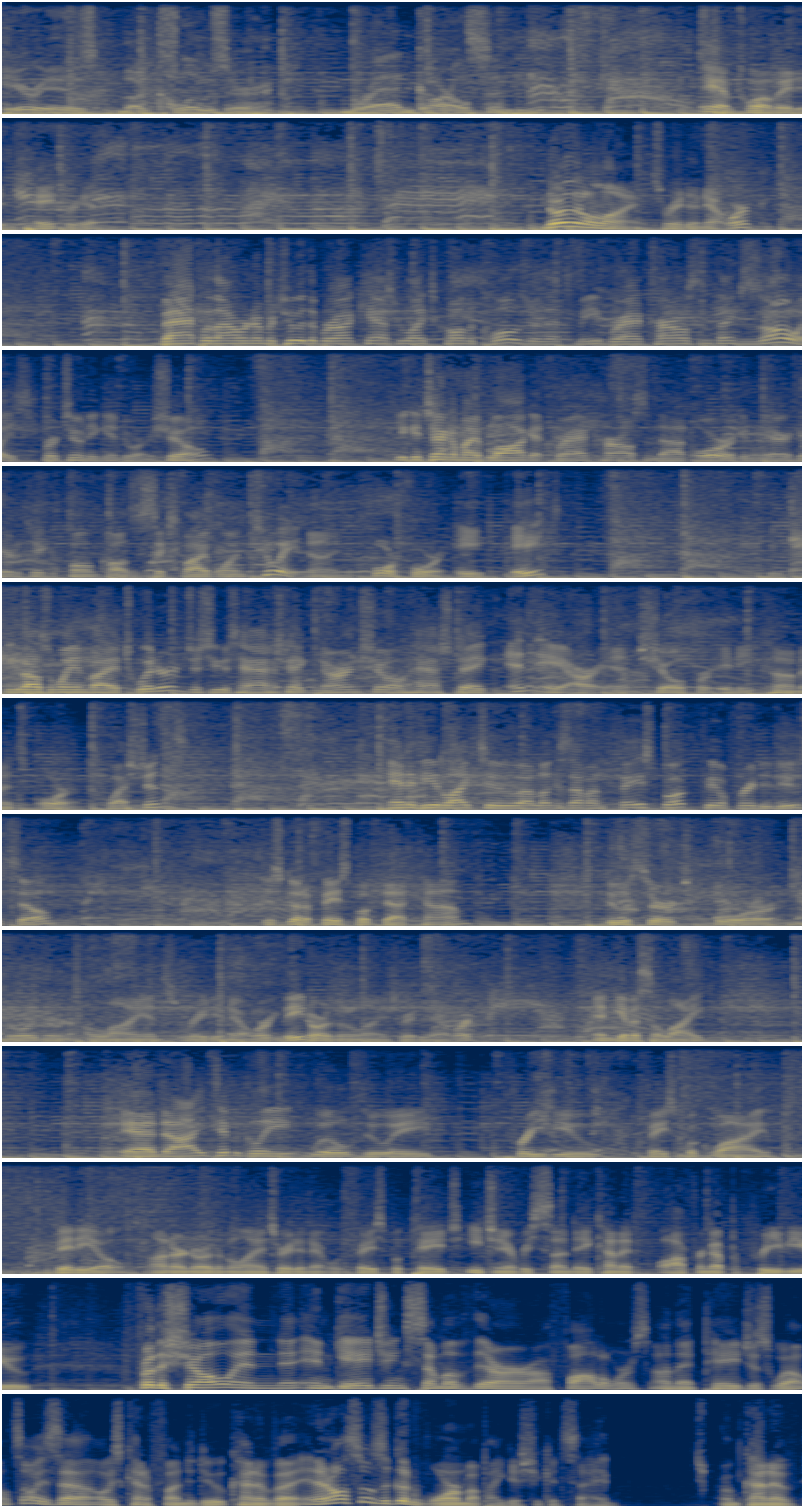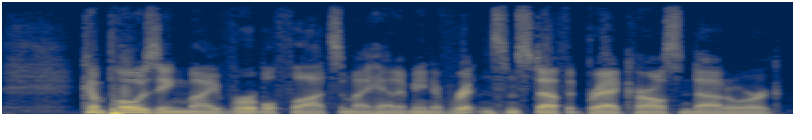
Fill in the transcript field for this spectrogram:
Here is the closer, Brad Carlson. AM 1280 The Patriot. Northern Alliance Radio Network. Back with hour number two of the broadcast we like to call the closer. That's me, Brad Carlson. Thanks as always for tuning into our show. You can check out my blog at bradcarlson.org, and we are here to take your phone calls at 651 289 4488. You can also weigh in via Twitter. Just use hashtag NARN Show, hashtag N-A-R-N Show for any comments or questions. And if you'd like to uh, look us up on Facebook, feel free to do so. Just go to facebook.com, do a search for Northern Alliance Radio Network, the Northern Alliance Radio Network, and give us a like. And I typically will do a preview Facebook Live video on our Northern Alliance Radio Network Facebook page each and every Sunday, kind of offering up a preview for the show and engaging some of their uh, followers on that page as well. It's always uh, always kind of fun to do, kind of, and it also is a good warm up, I guess you could say. I'm kind of composing my verbal thoughts in my head. I mean, I've written some stuff at bradcarlson.org.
